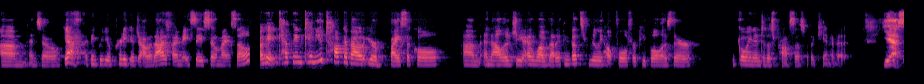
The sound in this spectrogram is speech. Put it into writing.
Um, and so yeah i think we do a pretty good job of that if i may say so myself. Okay kathleen can you talk about your bicycle um, analogy i love that i think that's really helpful for people as they're going into this process with a candidate yes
